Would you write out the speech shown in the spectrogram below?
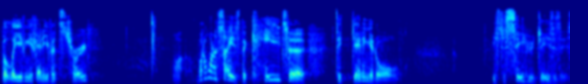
believing if any of it's true. What I want to say is the key to to getting it all is to see who Jesus is,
